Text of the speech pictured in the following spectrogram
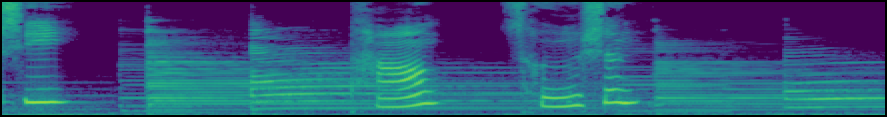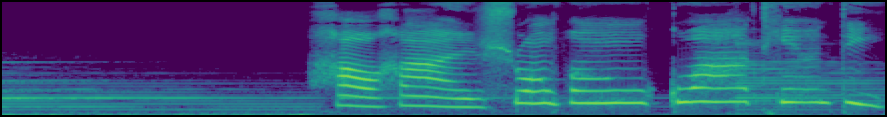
西，唐·岑参。浩瀚霜风刮天地，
